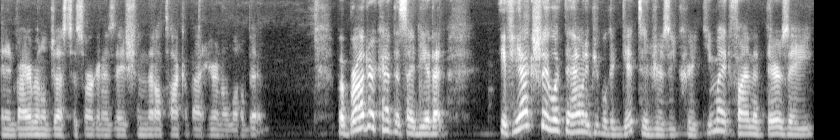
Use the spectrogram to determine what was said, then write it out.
and environmental justice organization that I'll talk about here in a little bit. But Broderick had this idea that if you actually looked at how many people could get to Jersey Creek, you might find that there's a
